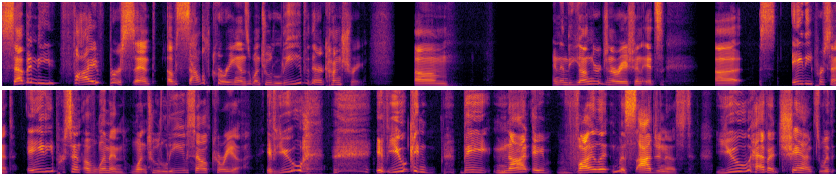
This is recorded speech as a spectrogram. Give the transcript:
75% of South Koreans want to leave their country. Um, and in the younger generation, it's uh, 80%. 80% of women want to leave South Korea. If you if you can be not a violent misogynist, you have a chance with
